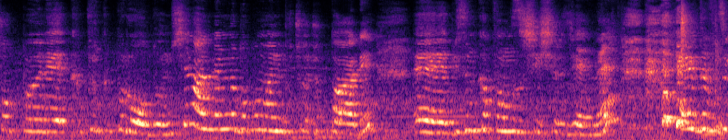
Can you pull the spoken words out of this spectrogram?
çok böyle kıpır kıpır olduğum için annemle babam hani bu çocuk bari e, bizim kafamızı şişireceğine, evde bütün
